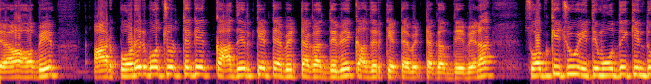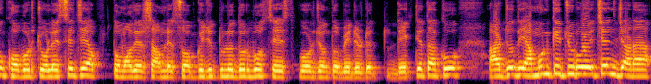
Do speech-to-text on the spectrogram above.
দেওয়া হবে? আর পরের বছর থেকে কাদেরকে ট্যাবের টাকা দেবে, কাদেরকে ট্যাবের টাকা দেবে না। সবকিছু ইতিমধ্যে কিন্তু খবর চলে এসেছে। তোমাদের সামনে সবকিছু তুলে ধরবো। শেষ পর্যন্ত ভিডিওটা দেখতে থাকো। আর যদি এমন কিছু রয়েছেন যারা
